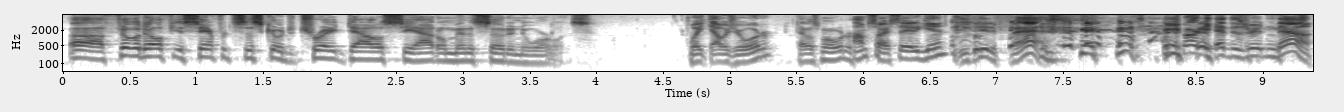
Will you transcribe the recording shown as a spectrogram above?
uh, Philadelphia, San Francisco, Detroit, Dallas, Seattle, Minnesota, New Orleans. Wait, that was your order? That was my order. I'm sorry, say it again. You did it fast. you already had this written down.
